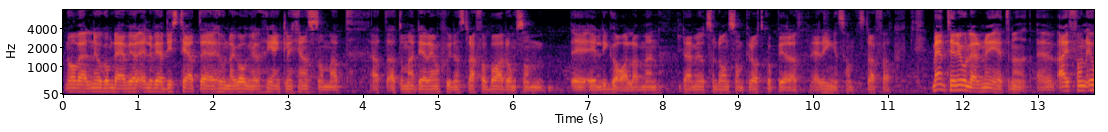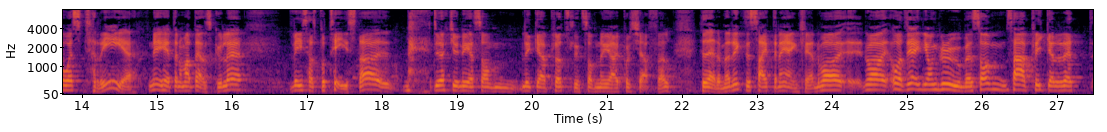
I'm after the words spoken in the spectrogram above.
Nåväl, nog om det. Vi har, eller vi har diskuterat det hundra gånger. Egentligen känns det som att, att, att de här DRM-skydden straffar bara de som är, är legala. Men däremot som de som piratkopierar är det ingen som straffar. Men till roligare nyheter nu. Eh, iPhone OS 3. Nyheten om att den skulle visas på tisdag dök ju ner som lika plötsligt som nya iPod Shuffle. Hur är det med ryktessajterna egentligen? Det var, det var återigen John Gruber som så här prickade rätt,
